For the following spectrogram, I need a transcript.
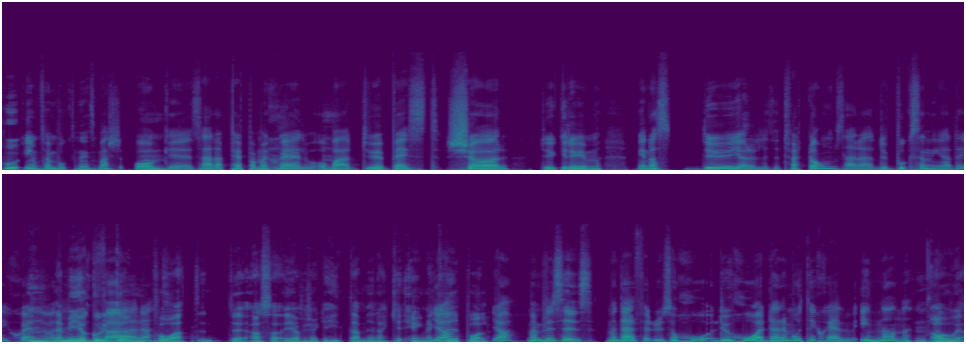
hu, inför en boxningsmatch och Mm. eh, så här, peppar mig själv och bara du är bäst, kör, du är grym. Medan du gör det lite tvärtom, så här, du boxar ner dig själv. Nej, men jag går igång att- på att det, alltså, jag försöker hitta mina egna Ja. kryphål. Ja, men precis. Men därför är du så hår, du hårdare mot dig själv innan Mm. Oh, ja.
